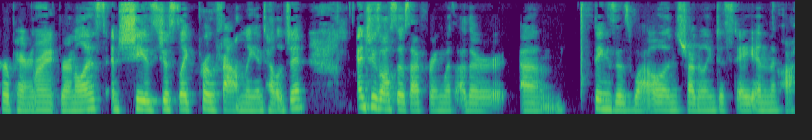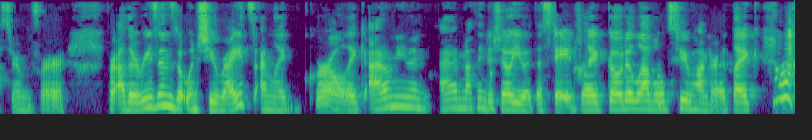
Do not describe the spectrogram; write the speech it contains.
Her parents right. are journalist and she is just like profoundly intelligent. And she's also suffering with other um, things as well and struggling to stay in the classroom for for other reasons but when she writes i'm like girl like i don't even i have nothing to show you at this stage like go to level 200 like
